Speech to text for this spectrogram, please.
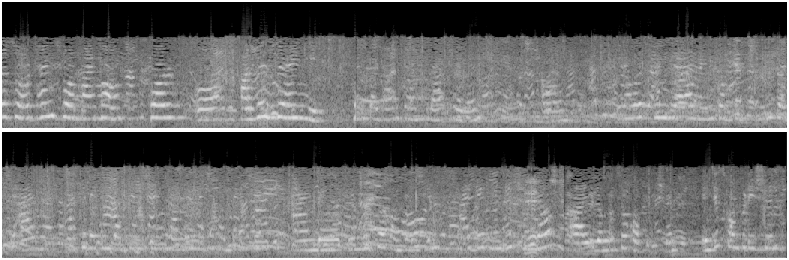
also thanks for my mom for uh, always behind me. I'm from class 7. Um, in our school there are many competitions such as and. I Rangotsav competition. In this competition,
